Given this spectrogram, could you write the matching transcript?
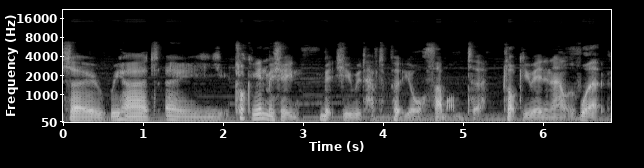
So we had a clocking in machine, which you would have to put your thumb on to clock you in and out of work,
